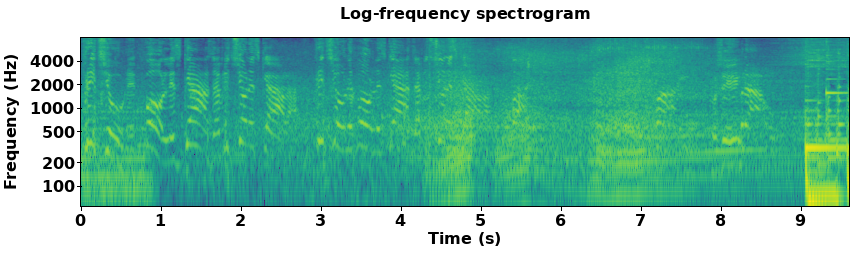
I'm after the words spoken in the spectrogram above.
Frizione, folle, sgasa, frizione, scala. Frizione, folle, sgasa, frizione, scala. Vai. Vai. Così? Bravo.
